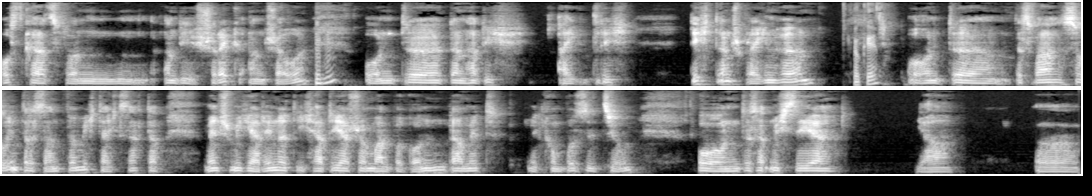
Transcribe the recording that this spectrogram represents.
Postcards von Andy Schreck anschaue mhm. und äh, dann hatte ich eigentlich dich dann sprechen hören Okay. Und äh, das war so interessant für mich, da ich gesagt habe, Mensch, mich erinnert, ich hatte ja schon mal begonnen damit, mit Komposition. Und das hat mich sehr, ja, äh,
